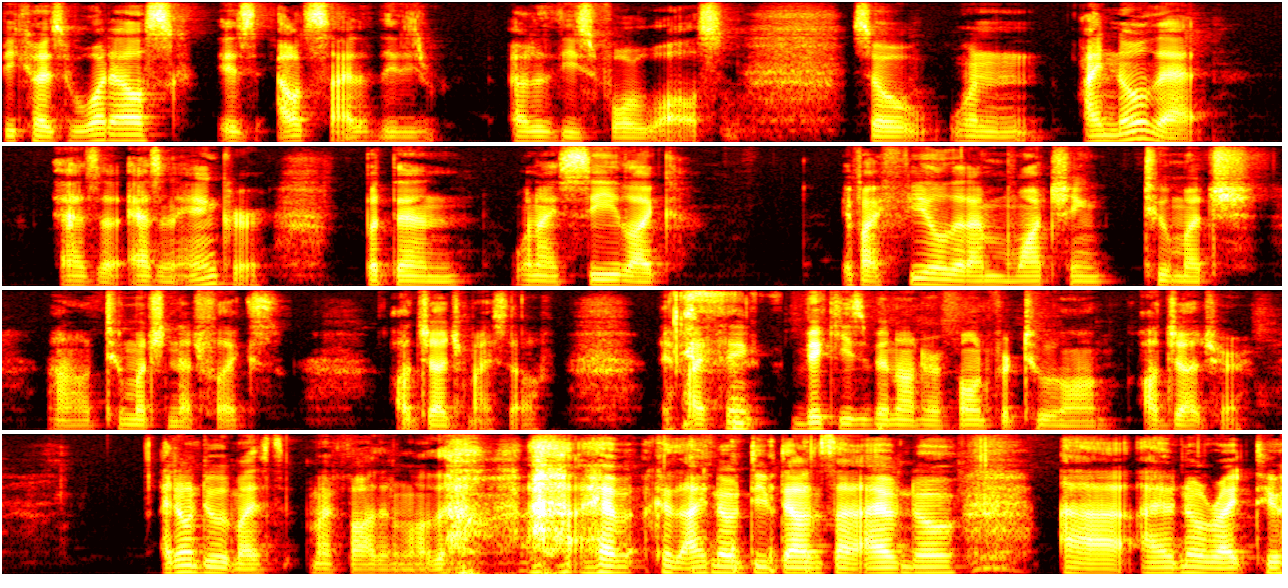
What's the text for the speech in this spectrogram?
Because what else is outside of these out of these four walls? So when I know that as a as an anchor, but then when I see like if I feel that I'm watching too much uh, too much Netflix, I'll judge myself. If I think Vicky's been on her phone for too long, I'll judge her. I don't do it with my my father-in-law though. I have because I know deep down inside I have no uh, I have no right to.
